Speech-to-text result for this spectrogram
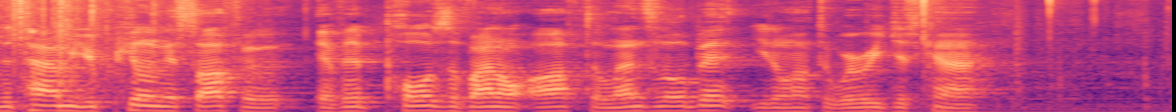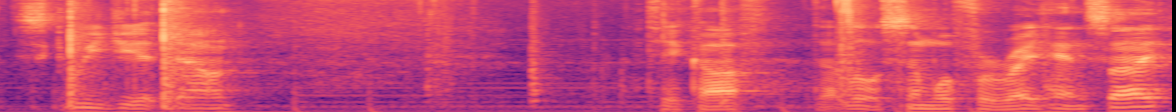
the time you're peeling this off, if it pulls the vinyl off the lens a little bit, you don't have to worry, just kind of it down. Take off that little symbol for right hand side.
